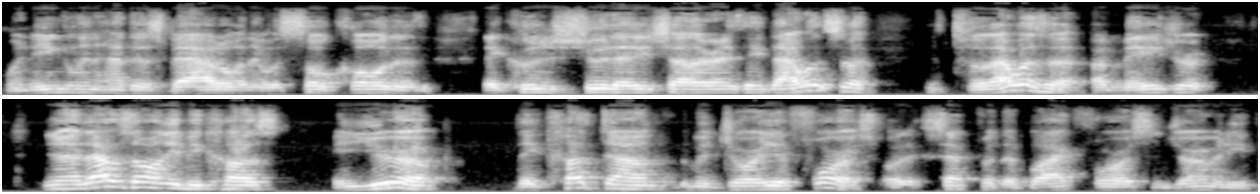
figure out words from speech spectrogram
when England had this battle and it was so cold that they couldn't shoot at each other or anything, that was a so that was a, a major. You know, that was only because in Europe they cut down the majority of forests, or except for the Black Forest in Germany.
